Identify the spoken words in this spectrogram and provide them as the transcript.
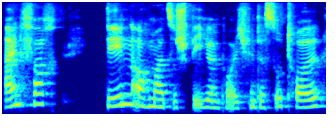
einfach denen auch mal zu spiegeln, boah, ich finde das so toll.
